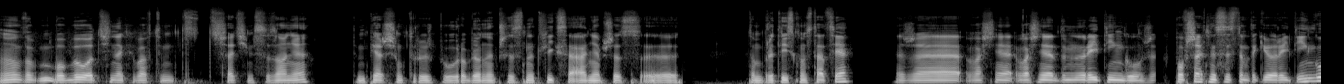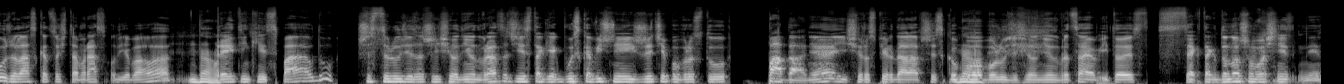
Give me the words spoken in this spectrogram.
No, to, bo był odcinek chyba w tym trzecim sezonie, tym pierwszym, który już był robiony przez Netflixa, a nie przez y, tą brytyjską stację, że właśnie, właśnie tym ratingu, że powszechny system takiego ratingu, że laska coś tam raz odjebała, No, rating jej spadł, wszyscy ludzie zaczęli się od niej odwracać i jest tak jak błyskawicznie jej życie po prostu pada, nie? I się rozpierdala wszystko, No. bo, bo ludzie się od niej odwracają i to jest, jak tak donoszą właśnie, nie,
